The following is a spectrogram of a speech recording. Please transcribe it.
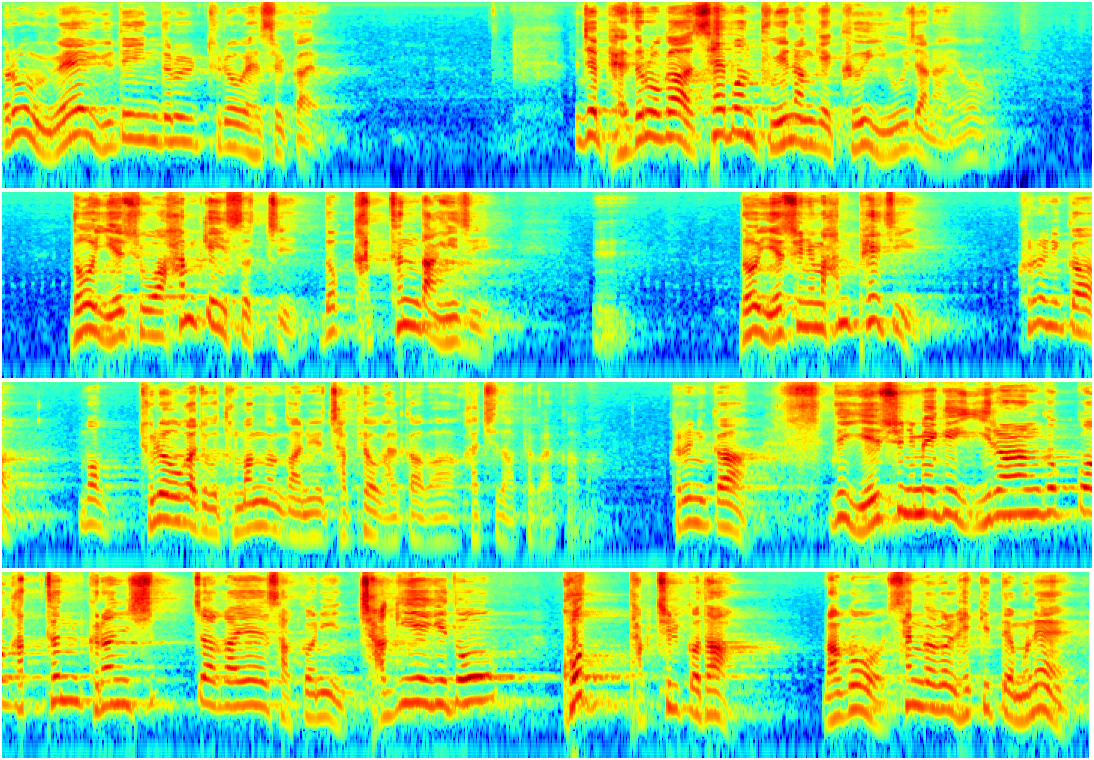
여러분 왜 유대인들을 두려워했을까요? 이제 베드로가 세 번 부인한 게 그 이유잖아요. 너 예수와 함께 있었지. 너 같은 당이지. 예. 너 예수님 한 패지. 그러니까 막 두려워가지고 도망간 거 아니에요. 잡혀갈까봐. 같이 잡혀갈까봐. 그러니까 이제 예수님에게 일어난 것과 같은 그런 십자가의 사건이 자기에게도 곧 닥칠 거다라고 생각을 했기 때문에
